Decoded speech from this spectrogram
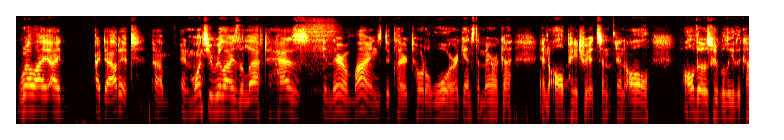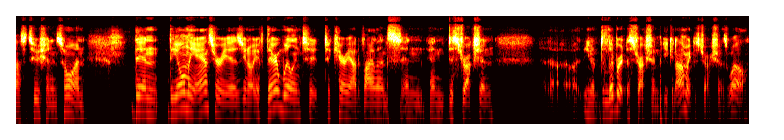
Well, I, I I doubt it. Um, and once you realize the left has, in their minds, declared total war against America and all patriots and, and all all those who believe the Constitution and so on, then the only answer is, you know, if they're willing to, to carry out violence and, and destruction, uh, you know, deliberate destruction, economic destruction as well,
